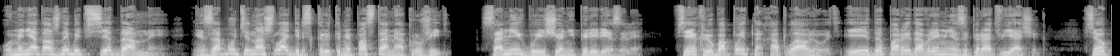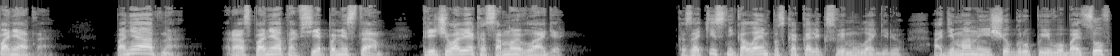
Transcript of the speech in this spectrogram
у меня должны быть все данные. Не забудьте наш лагерь скрытыми постами окружить. Самих бы еще не перерезали. Всех любопытных отлавливать и до поры до времени запирать в ящик. Все понятно? Понятно. Раз понятно, все по местам. Три человека со мной в лагерь. Казаки с Николаем поскакали к своему лагерю, а Диман и еще группа его бойцов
